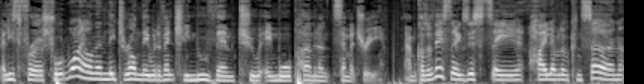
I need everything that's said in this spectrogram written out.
at least for a short while, and then later on they would eventually move them to a more permanent cemetery. And because of this, there exists a high level of concern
